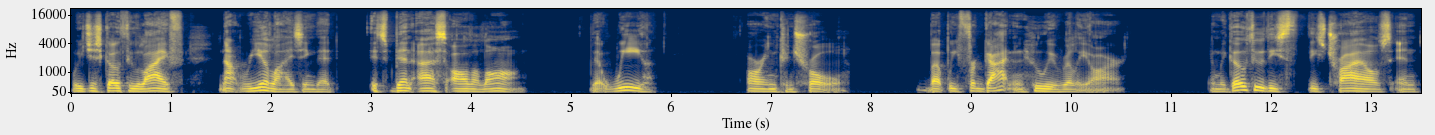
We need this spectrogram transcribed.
We just go through life not realizing that it's been us all along, that we are in control but we've forgotten who we really are. And we go through these, these trials and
